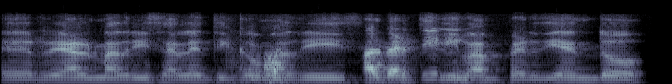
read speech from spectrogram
eh, Real Madrid Atlético Madrid? Albertini. Iban perdiendo.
